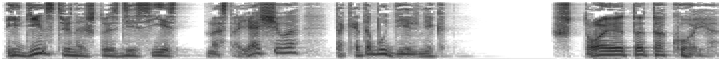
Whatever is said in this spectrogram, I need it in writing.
Единственное, что здесь есть настоящего, так это будильник». «Что это такое?»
